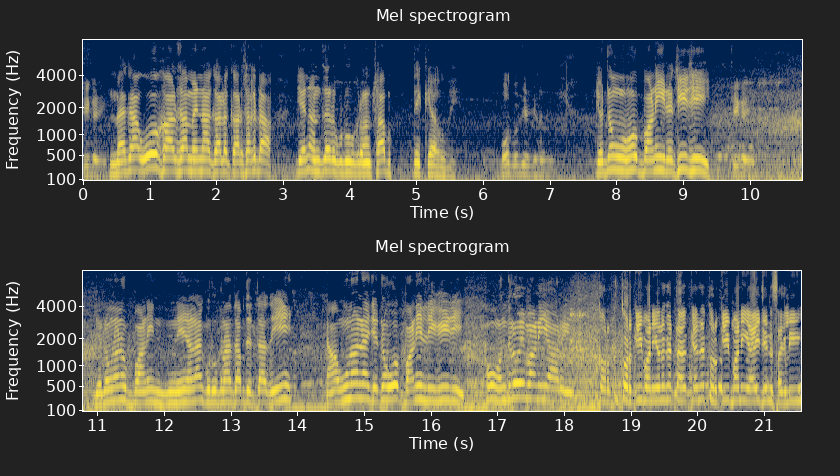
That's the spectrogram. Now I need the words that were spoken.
ਠੀਕ ਹੈ ਜੀ। ਮੈਂ ਕਿਹਾ ਉਹ ਖਾਲਸਾ ਮੇਰੇ ਨਾਲ ਗੱਲ ਕਰ ਸਕਦਾ ਜਿਹਨ ਅੰਦਰ ਗੁਰੂ ਗ੍ਰੰਥ ਸਾਹਿਬ ਦੇਖਿਆ ਹੋਵੇ। ਬਹੁਤ ਵਧੀਆ ਜੀ ਹਾਂਜੀ। ਜਦੋਂ ਉਹ ਬਾਣੀ ਰਚੀ ਸੀ ਠੀਕ ਹੈ ਜੀ। ਜਦੋਂ ਉਹਨਾਂ ਨੂੰ ਬਾਣੀ ਨੇ ਨਾ ਗੁਰੂ ਗ੍ਰੰਥ ਸਾਹਿਬ ਦਿੱਤਾ ਸੀ ਤਾਂ ਉਹਨਾਂ ਨੇ ਜਦੋਂ ਉਹ ਬਾਣੀ ਲਿਖੀ ਸੀ ਉਹ ਅੰਦਰੋਂ ਹੀ ਬਾਣੀ ਆ ਰਹੀ। ਤੁਰਕ ਤੁਰਕੀ ਬਾਣੀ ਉਹਨੇ ਕਹਿੰਦਾ ਕਹਿੰਦੇ ਤੁਰਕੀ ਬਾਣੀ ਆਈ ਜਿਨ ਸਗਲੀ।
